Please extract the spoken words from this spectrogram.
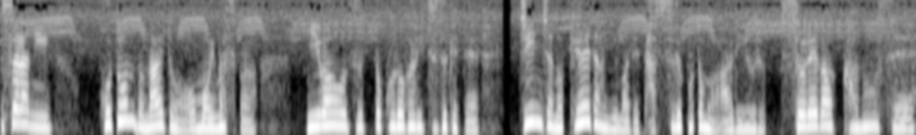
さらに、ほとんどないとは思いますが、庭をずっと転がり続けて、神社の境内にまで達することもあり得る。それが可能性。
